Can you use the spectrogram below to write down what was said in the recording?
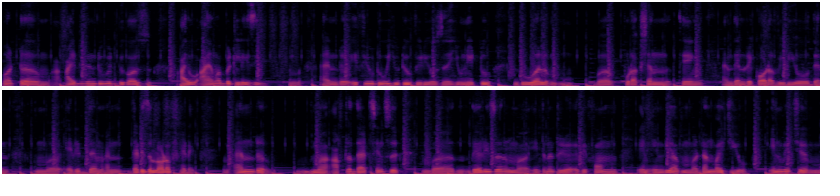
But um, i didn't do it because i i am a bit lazy and uh, if you do youtube videos uh, you need to do a, a production thing and then record a video then um, edit them and that is a lot of headache. And uh, after that since uh, there is an um, internet re- reform in india done by Jio in which um,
